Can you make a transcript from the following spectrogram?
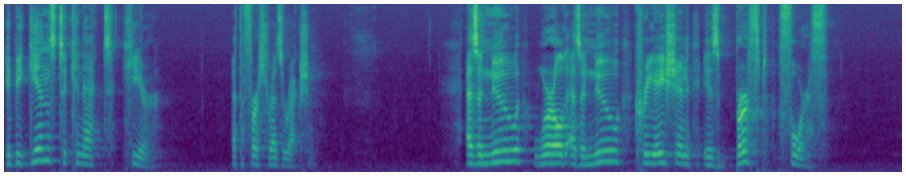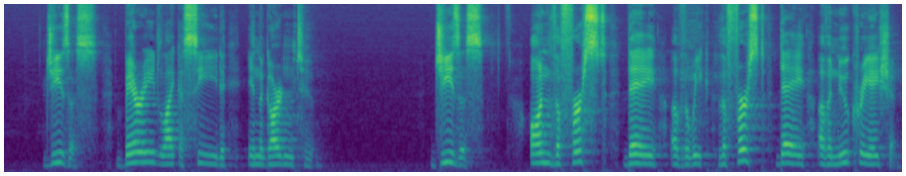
It begins to connect here at the first resurrection as a new world, as a new creation is birthed forth. Jesus, buried like a seed in the garden tomb. Jesus, on the first day of the week, the first day of a new creation,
